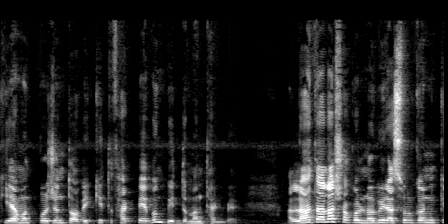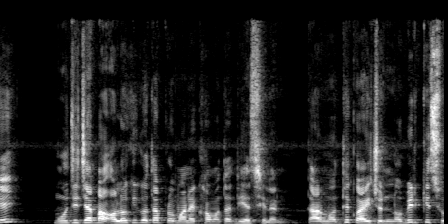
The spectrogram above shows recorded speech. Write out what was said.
কিয়ামত পর্যন্ত অবিকৃত থাকবে এবং বিদ্যমান থাকবে। আল্লাহ তালা সকল নবী রাসুলগণকেই মুজিজা বা অলৌকিকতা প্রমাণের ক্ষমতা দিয়েছিলেন। তার মধ্যে কয়েকজন নবীর কিছু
